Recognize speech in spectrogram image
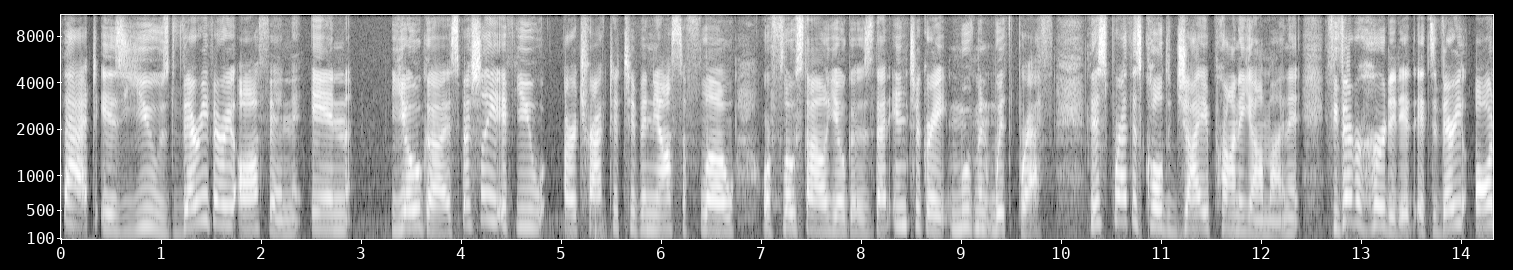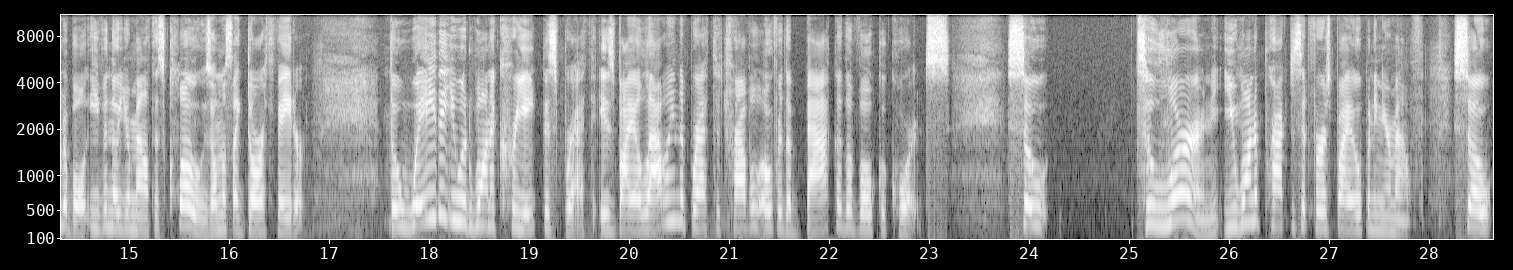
that is used very, very often in yoga, especially if you are attracted to vinyasa flow or flow style yogas that integrate movement with breath. This breath is called Ujjayi Pranayama, and it, if you've ever heard it, it, it's very audible even though your mouth is closed, almost like Darth Vader. The way that you would want to create this breath is by allowing the breath to travel over the back of the vocal cords. So to learn, you want to practice it first by opening your mouth. So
